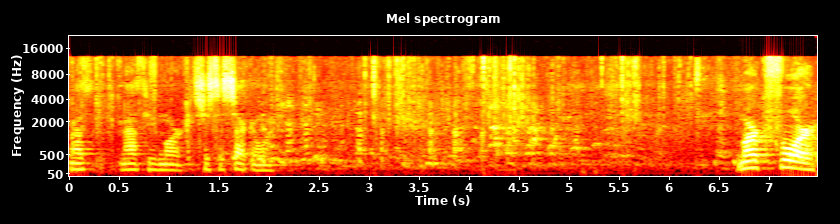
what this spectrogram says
Matthew, Mark. It's just the second one. Mark 4.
